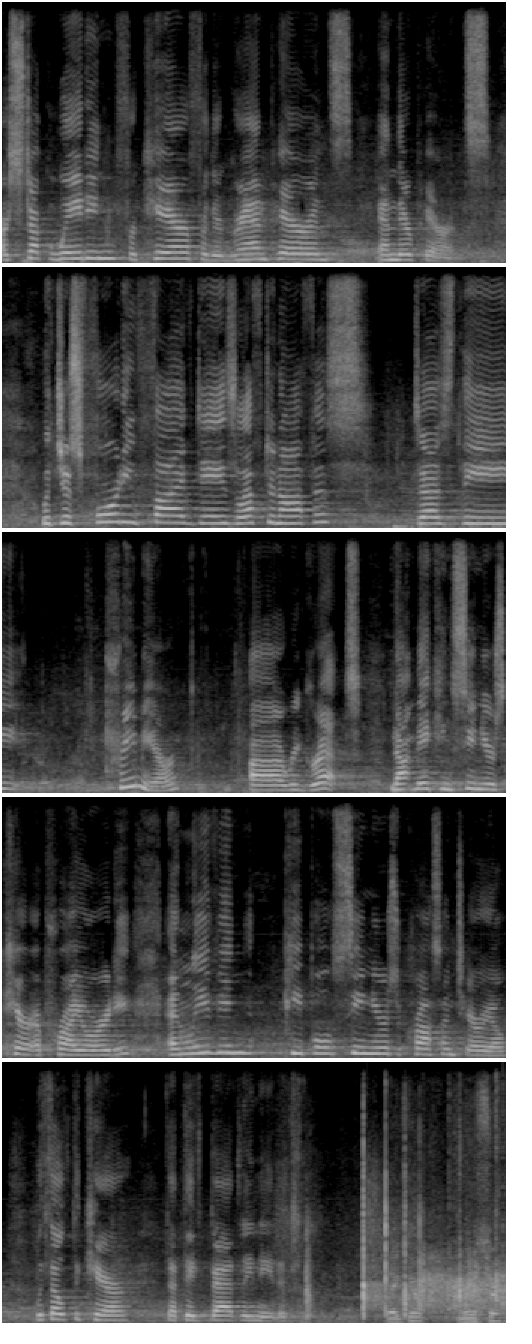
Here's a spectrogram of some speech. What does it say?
are stuck waiting for care for their grandparents and their parents. With just 45 days left in office, does the Premier uh, regret not making seniors care a priority and leaving people, seniors across Ontario, without the care that they've badly needed? Thank you. Minister.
